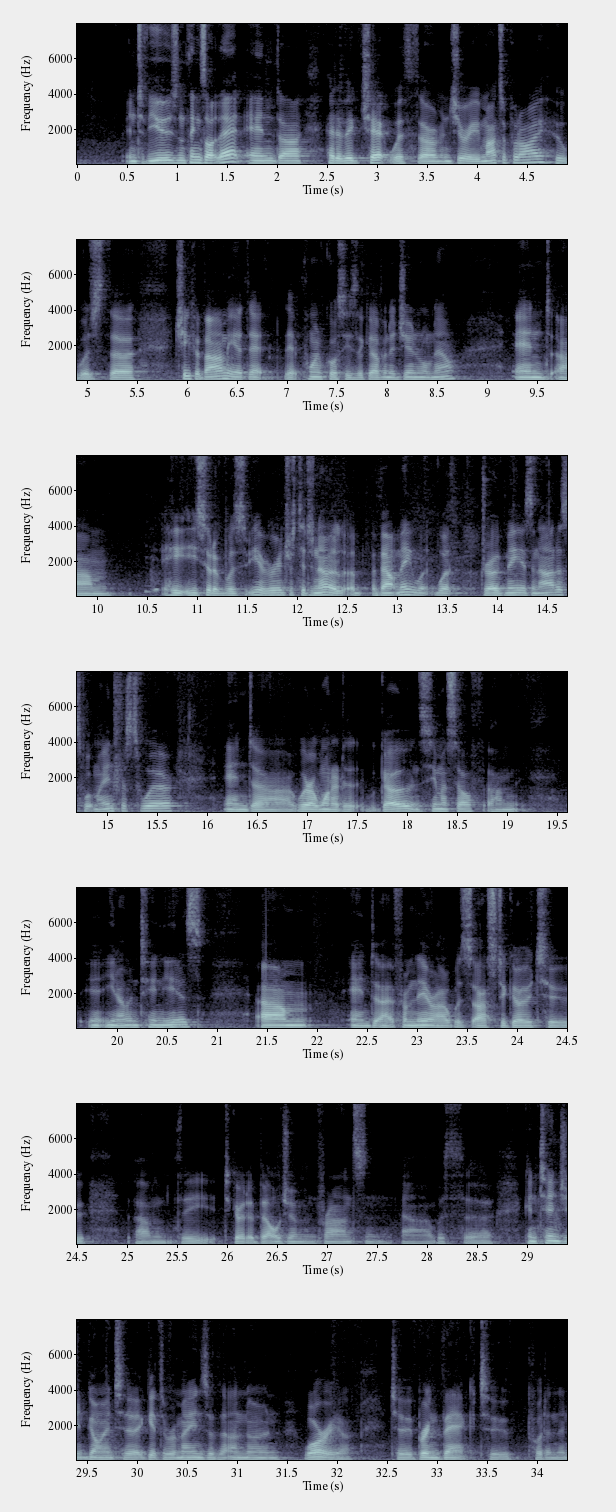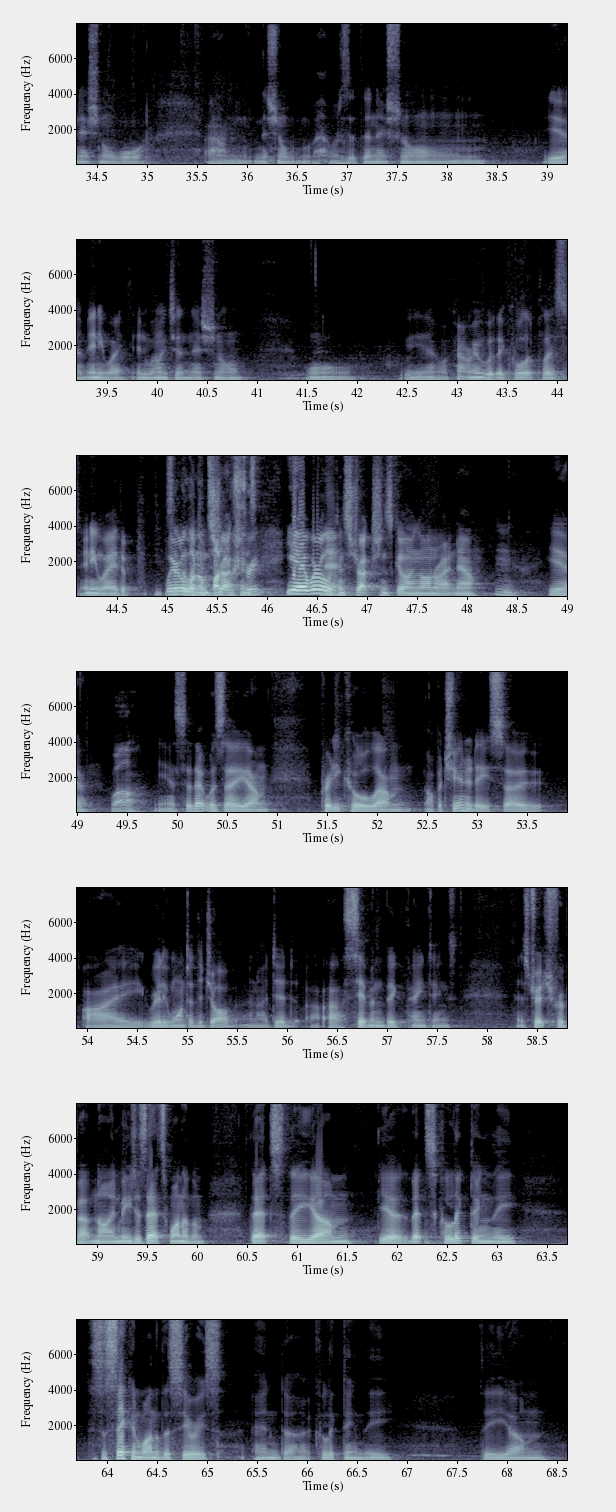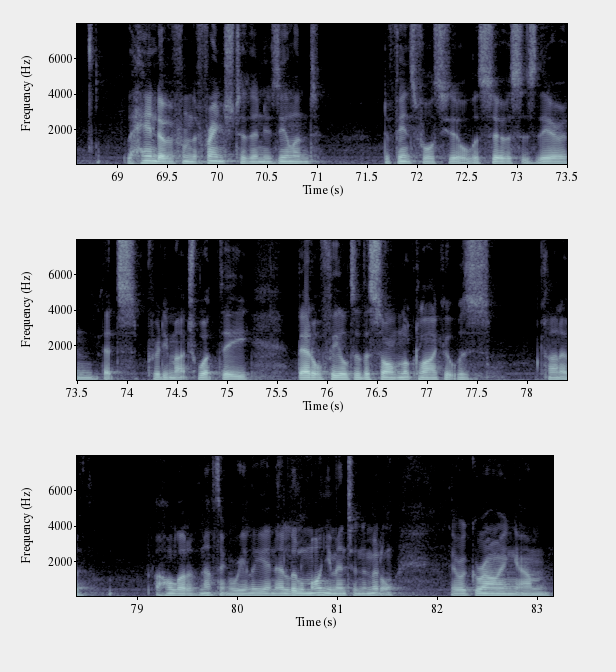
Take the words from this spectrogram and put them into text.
interviews and things like that, and uh, had a big chat with um, Jerry who was the chief of army at that, that point. Of course, he's the governor general now, and um, he, he sort of was yeah, very interested to know about me, what, what drove me as an artist, what my interests were, and uh, where I wanted to go and see myself, um, in, you know, in ten years. Um, and uh, from there, I was asked to go to um, the, to go to Belgium and France and uh, with the contingent going to get the remains of the unknown warrior to bring back to put in the national war, um, national, what is it, the national, yeah, anyway, in Wellington, national war. Yeah, I can't remember what they call that place. Anyway, the, where all the constructions. Yeah, where all yeah. the constructions going on right now. Mm. Yeah. Wow. Yeah, so that was a um, pretty cool um, opportunity. So I really wanted the job, and I did uh, uh, seven big paintings that stretched for about nine meters. That's one of them. That's the um, yeah. That's collecting the. It's the second one of the series, and uh, collecting the the um, the handover from the French to the New Zealand Defence Force, all the services there, and that's pretty much what the battlefields of the Somme looked like. It was kind of a whole lot of nothing really, and a little monument in the middle. They were growing. Um,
